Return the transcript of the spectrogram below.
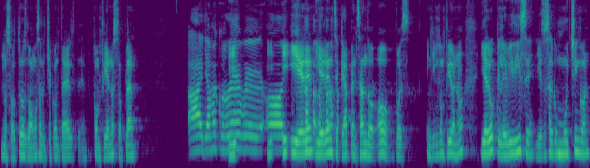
Nosotros vamos a luchar contra él. Confía en nuestro plan. Ah, ya me acordé, güey. Y, y, Eren, y Eren se queda pensando, oh, pues, ¿en quién confío, no? Y algo que Levi dice, y eso es algo muy chingón,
